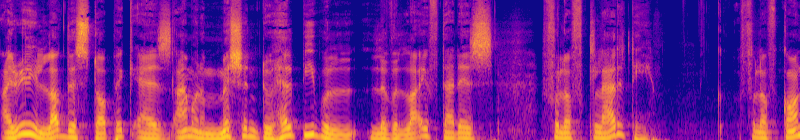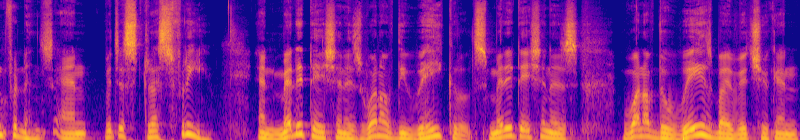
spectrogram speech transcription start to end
i really love this topic as i'm on a mission to help people live a life that is full of clarity full of confidence and which is stress free and meditation is one of the vehicles. Meditation is one of the ways by which you can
